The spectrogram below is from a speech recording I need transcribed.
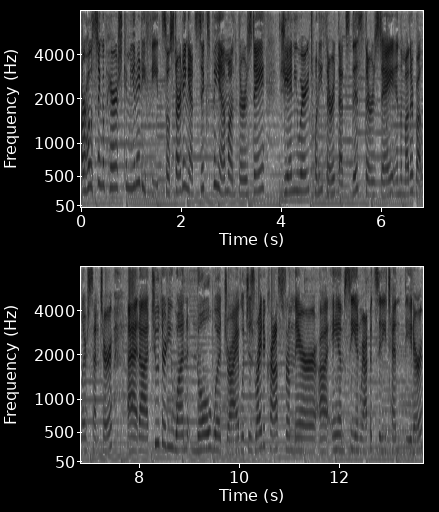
are hosting a parish community feed. So starting at 6 p.m. on Thursday, January 23rd, that's this Thursday, in the Mother Butler Center at uh, 231 Knollwood Drive, which is right across from their uh, AMC and Rapid City 10 Theater.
